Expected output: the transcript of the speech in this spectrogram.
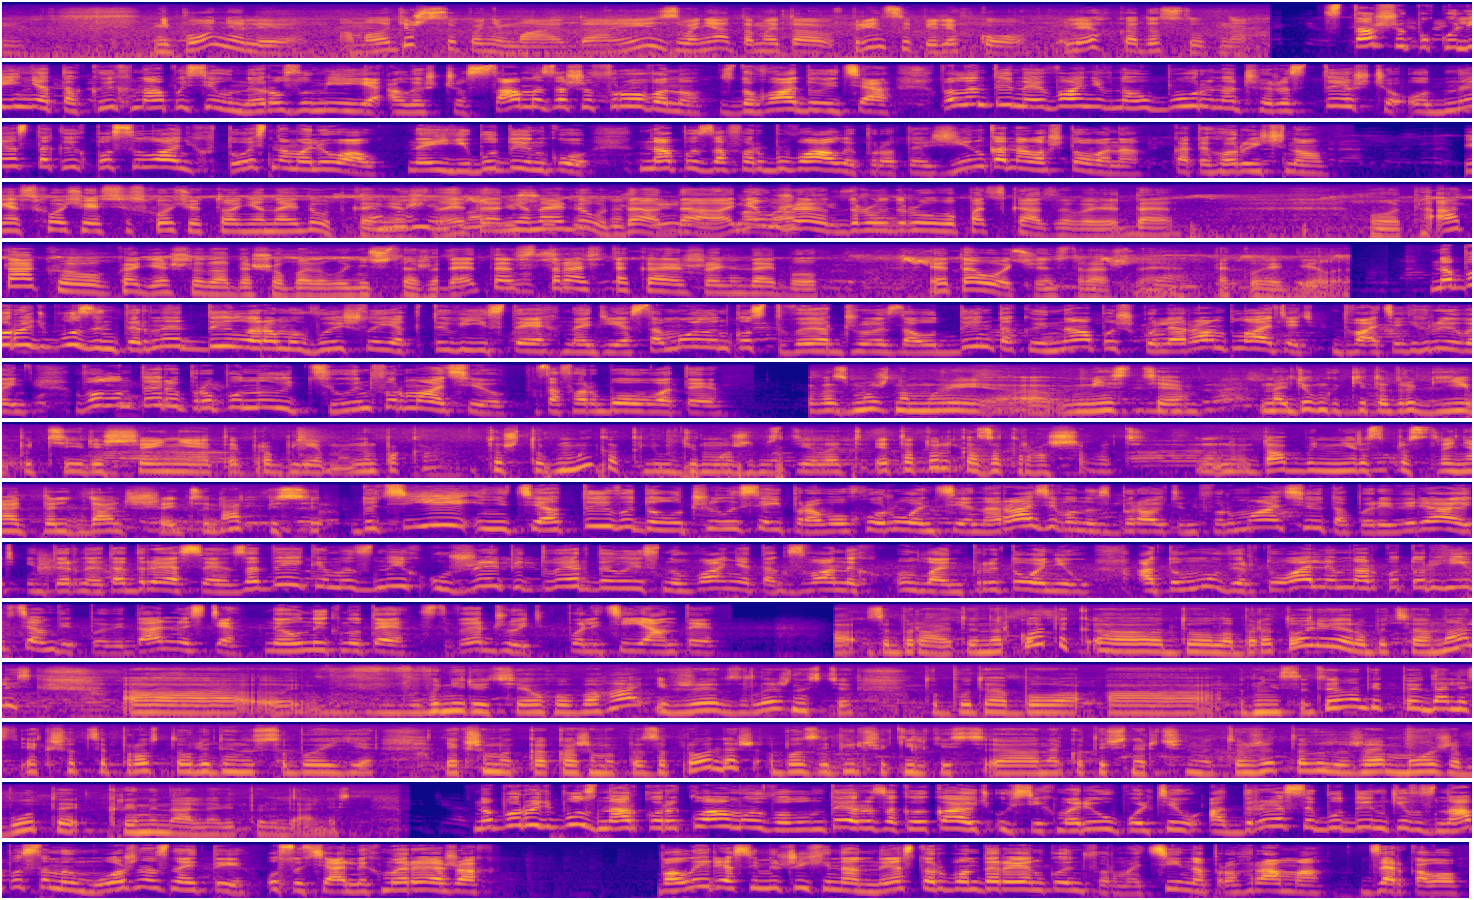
не поняли, а молодежь все понимает, да, и звонят там это в принципе легко, легко доступно. Старше покоління таких написів не розуміє, але що саме зашифровано, здогадується. Валентина Іванівна обурена через те, що одне з таких посилань хтось намалював на її будинку. Напис зафарбували, проте жінка налаштована категорично. Не схочу, если схочут, то они найдут, конечно. Это они найдут, да, да. Они уже друг другу подсказывают, да. Вот. А так, э, конечно, надо, чтобы уничтожать. Да, Это страсть такая, что не дай бог. Это очень страшное такое дело. На боротьбу з інтернет-дилерами вийшли й активісти. Надія Самойленко стверджує, за один такий напис школярам платять 20 гривень. Волонтери пропонують цю інформацію зафарбовувати. Возможно, мы э, вместе найдем какие-то другие пути решения этой проблемы. Но пока то, что мы как люди можем сделать, это только закрашивать, ну, дабы не распространять даль- дальше эти надписи. До цієї ініціативи долучилися й правоохоронці. Наразі вони збирають інформацію та перевіряють інтернет-адреси. За деякими з них уже підтвердили існування так званих онлайн-притонів. А тому віртуальним наркоторгівцям відповідальності не уникнути, стверджують поліціянти. Забирають той наркотик до лабораторії, робиться аналіз, вимірюється його вага, і вже в залежності то буде або адміністративна відповідальність, якщо це просто у людини з собою є. Якщо ми кажемо про запродаж або за більшу кількість наркотичної речовини, то вже то вже може бути кримінальна відповідальність. На боротьбу з наркорекламою волонтери закликають усіх маріупольців. Адреси будинків з написами можна знайти у соціальних мережах. Валерія Семічихіна, Нестор Бондаренко. Інформаційна програма «Дзеркало».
